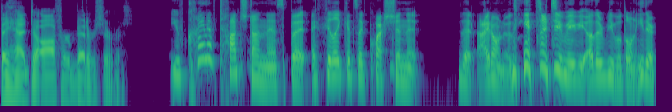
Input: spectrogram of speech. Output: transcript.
they had to offer better service. You've kind of touched on this, but I feel like it's a question that that I don't know the answer to. Maybe other people don't either.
